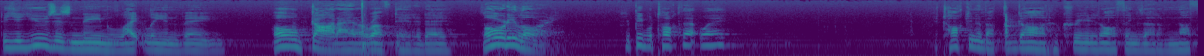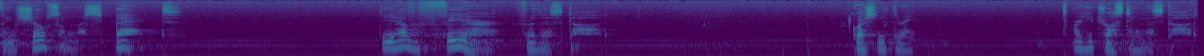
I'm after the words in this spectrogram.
Do you use his name lightly in vain? Oh, God, I had a rough day today. Lordy, Lordy. Hear people talk that way? You're talking about the God who created all things out of nothing. Show some respect. Do you have a fear for this God? Question three Are you trusting this God?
